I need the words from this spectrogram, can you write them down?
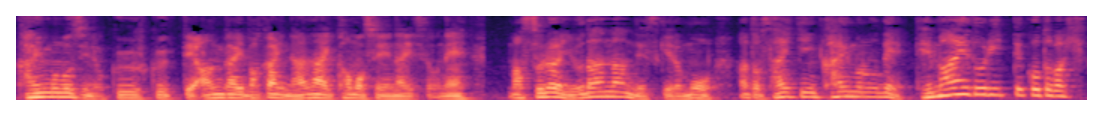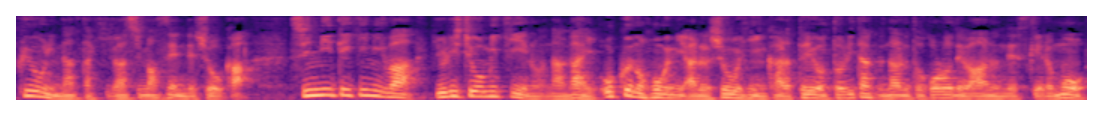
買い物時の空腹って案外バカにならないかもしれないですよね。まあそれは余談なんですけども、あと最近買い物で手前取りって言葉聞くようになった気がしませんでしょうか？心理的にはより賞味期限の長い奥の方にある商品から手を取りたくなるところではあるんですけども、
